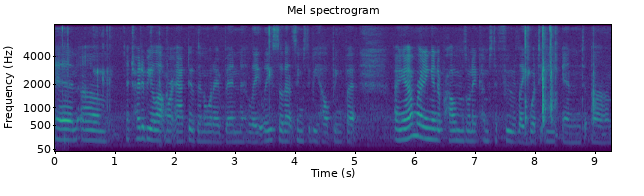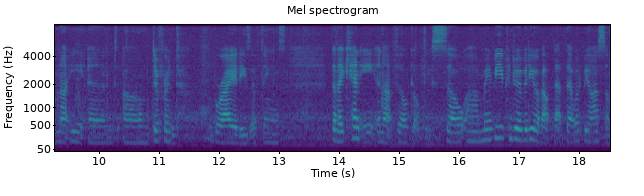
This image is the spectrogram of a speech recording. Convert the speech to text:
And um, I try to be a lot more active than what I've been lately, so that seems to be helping. But I am running into problems when it comes to food, like what to eat and um, not eat, and um, different varieties of things that I can eat and not feel guilty. So um, maybe you can do a video about that. That would be awesome.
